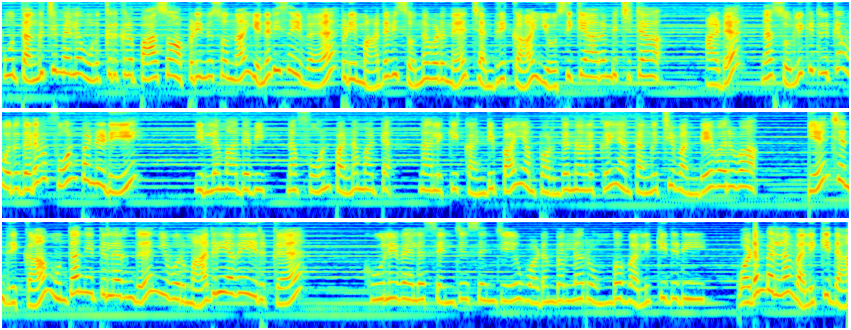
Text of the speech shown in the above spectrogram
உன் தங்கச்சி மேல உனக்கு இருக்கிற பாசம் அப்படின்னு சொன்னா என்னடி செய்வ? இப்படி மாதவி சொன்ன உடனே சந்திரிகா யோசிக்க ஆரம்பிச்சிட்டா. அட நான் சொல்லிக்கிட்டு இருக்கேன். ஒரு தடவை ஃபோன் பண்ணுடி. இல்ல மாதவி நான் ஃபோன் பண்ண மாட்டேன். நாளைக்கு கண்டிப்பா என் பிறந்த நாளுக்கு என் தங்கச்சி வந்தே வருவா. ஏன் சந்திரிகா முந்தா நேத்துல இருந்து நீ ஒரு மாதிரியாவே இருக்க? கூலி வேலை செஞ்சு செஞ்சு உடம்பெல்லாம் ரொம்ப வலிக்குதுடி. உடம்பெல்லாம் வலிக்குதா?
